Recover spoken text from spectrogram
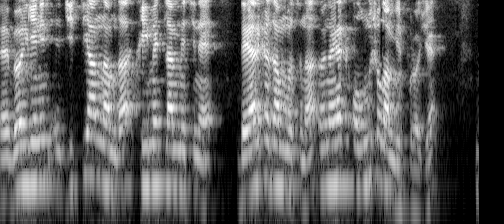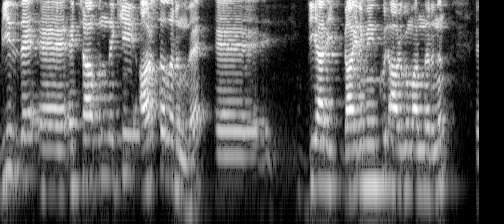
E, Bölgenin ciddi anlamda kıymetlenmesine, değer kazanmasına ön ayak olmuş olan bir proje. Biz de e, etrafındaki arsaların ve e, diğer gayrimenkul argümanlarının e,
